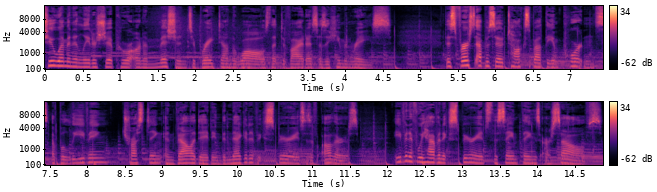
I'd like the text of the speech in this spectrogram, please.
two women in leadership who are on a mission to break down the walls that divide us as a human race. This first episode talks about the importance of believing, trusting, and validating the negative experiences of others, even if we haven't experienced the same things ourselves.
